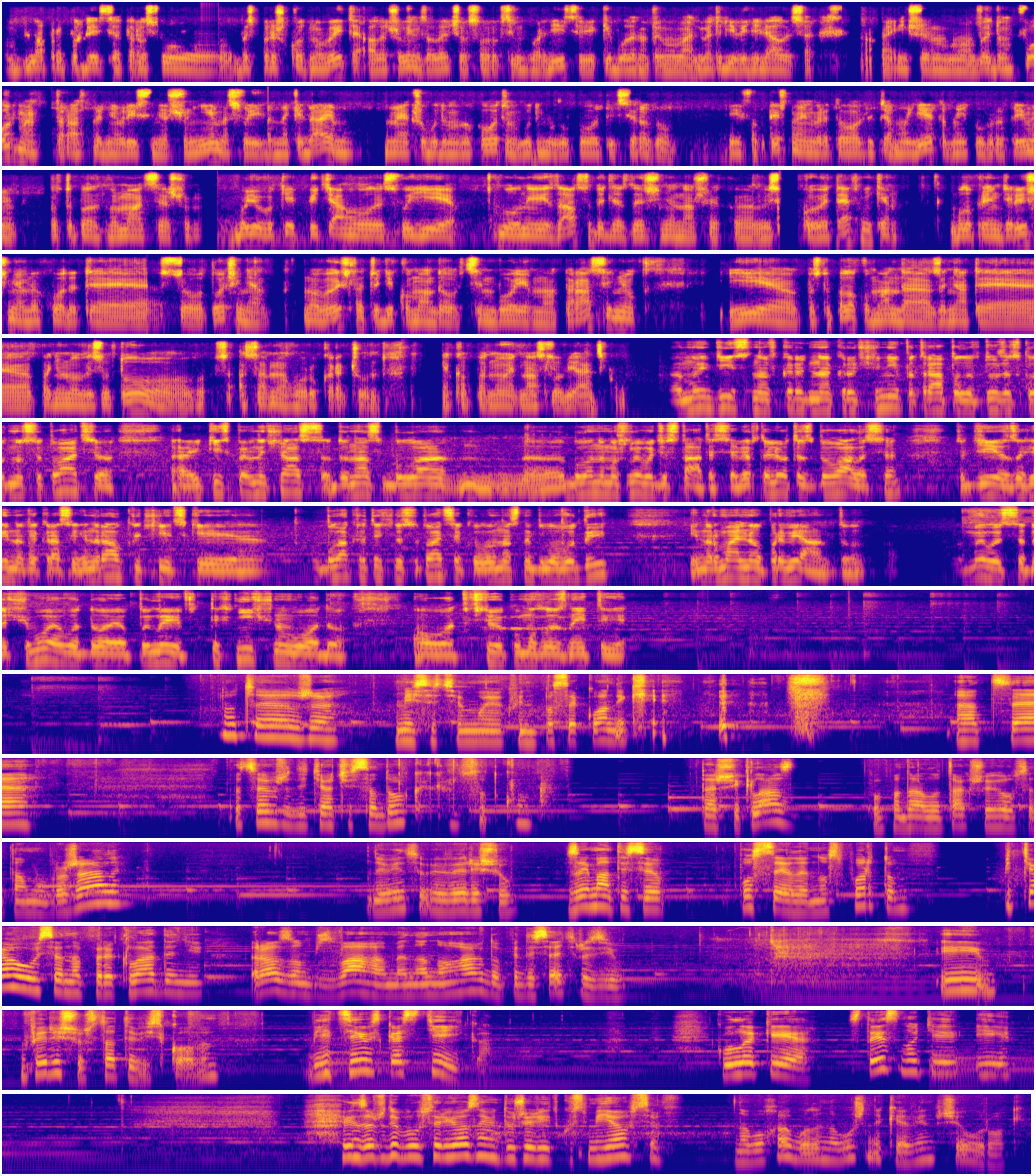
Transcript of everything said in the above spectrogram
Була пропозиція Тарасу безперешкодно вийти, але що він залишив 47 гвардійців, які були на той момент. Ми тоді виділялися е, іншим видом форми. Тарас прийняв рішення, що ні, ми свої не кидаємо. Ми, якщо будемо виховувати, ми будемо виховувати всі разом. І фактично він врятував життя моє та моїх побратимів. Поступила інформація, що бойовики підтягували свої вогневі засоби для знищення нашої е, військової техніки. Було прийнято рішення виходити з цього оточення. Ми вийшли. Тоді командував цим боєм Тарас Синюк. І поступила команда зайняти панівну висоту, а саме гору Карачун, яка панує на Слов'янську. Ми дійсно в на Кручині потрапили в дуже складну ситуацію. Е, Якийсь певний час до нас була е, було неможливо дістатися. Вертольоти збивалися. Тоді загинув якраз і генерал Ключицький. Була критична ситуація, коли у нас не було води і нормального провіанту. Милися дощовою водою, пили технічну воду, от всю, яку могли знайти. Ну, це вже місяць йому, як він пасе коники. А це, а це вже дитячий садок, як в садку. Перший клас попадало так, що його все там ображали. І він собі вирішив займатися посилено спортом. Підтягувався на перекладині разом з вагами на ногах до 50 разів. І вирішив стати військовим. Бійцівська стійка. Кулаки стиснуті і. Він завжди був серйозним, дуже рідко сміявся. На вухах були навушники, а він вчив уроки.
